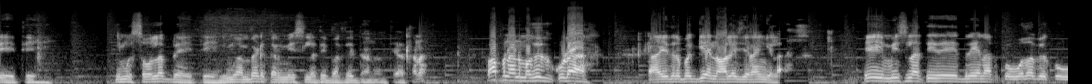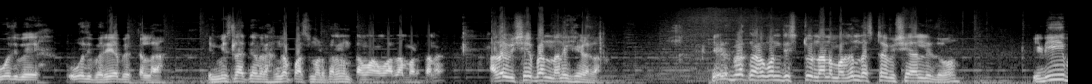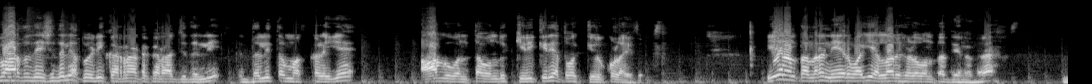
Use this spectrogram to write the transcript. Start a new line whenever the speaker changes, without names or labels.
ಮೀಸಲಾತಿ ಐತಿ. ನಿಮಗೆ ಸೌಲಭ್ಯ ಐತಿ, ನಿಮ್ಗೆ ಅಂಬೇಡ್ಕರ್ ಮೀಸಲಾತಿ ಬರ್ದಿದ್ದಾನ ಅಂತ ಹೇಳ್ತಾನ. ಪಾಪ ನನ್ನ ಮಗಗೂ ಕೂಡ ಇದ್ರ ಬಗ್ಗೆ ನಾಲೆಜ್ ಇರಂಗಿಲ್ಲ. ಏ ಮೀಸಲಾತಿ ಇದ್ರೆ ಏನಾದ್ಕು ಓದಬೇಕು, ಓದಿಬೆ, ಓದಿ ಬರೆಯಬೇಕಲ್ಲ. ಇನ್ನು ಮೀಸಲಾತಿ ಅಂದ್ರೆ ಹಂಗ ಪಾಸ್ ಮಾಡ್ತಾನೆ ಅಂತ ತಮ್ಮ ವಾದ ಮಾಡ್ತಾನೆ. ಅದೇ ವಿಷಯ ಬಂದು ನನಗೆ ಹೇಳ್ದ. ಹೇಳಿದ ಬಳಿಕ ನನಗೊಂದಿಷ್ಟು ನನ್ನ ಮಗಂದಷ್ಟೇ ವಿಷಯ ಅಲ್ಲಿದು. ಇಡೀ ಭಾರತ ದೇಶದಲ್ಲಿ ಅಥವಾ ಇಡೀ ಕರ್ನಾಟಕ ರಾಜ್ಯದಲ್ಲಿ ದಲಿತ ಮಕ್ಕಳಿಗೆ ಆಗುವಂತ ಒಂದು ಕಿರಿಕಿರಿ ಅಥವಾ ಕಿರುಕುಳ ಇದು. ಏನಂತಂದ್ರೆ ನೇರವಾಗಿ ಎಲ್ಲರೂ ಹೇಳುವಂಥದ್ದು ಏನಂದ್ರೆ,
